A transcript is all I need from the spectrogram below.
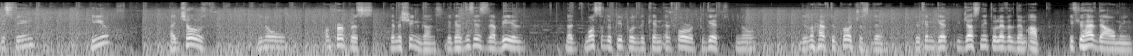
this thing here. I chose, you know, on purpose the machine guns because this is the build that most of the people they can afford to get you know. You don't have to purchase them. You can get you just need to level them up. If you have the Ao Ming.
